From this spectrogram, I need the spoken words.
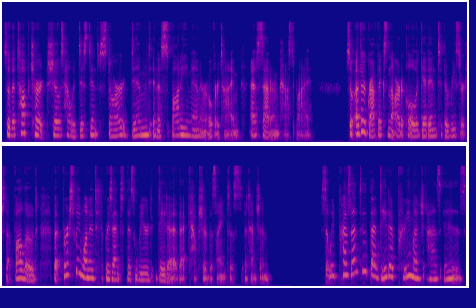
So the top chart shows how a distant star dimmed in a spotty manner over time as Saturn passed by. So other graphics in the article would get into the research that followed, but first we wanted to present this weird data that captured the scientists' attention. So we presented that data pretty much as is.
